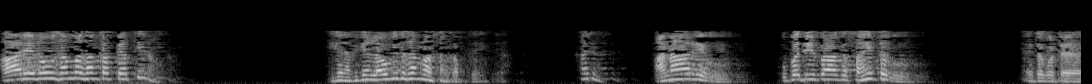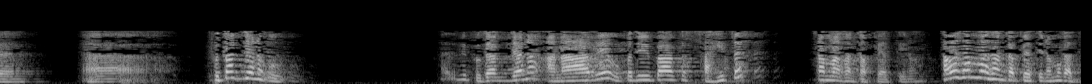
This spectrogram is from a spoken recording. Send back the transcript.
ආර්ය නොවු සම්මා සංකප්පයක් තියෙනවා. ඒ කියන්නේ අපි කියන ලෞකික සම්මා සංකප්පය කියලා. හරිද? අනාර්ය වූ, උපදීපාක සහිත වූ. එතකොට පෘථග්ජන වූ. හරිද? පෘථග්ජන අනාර්ය උපදීපාක සහිත සම්මා සංකප්පයක් තියෙනවා. තව සම්මා සංකප්පයක් තියෙනවා මොකද්ද?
